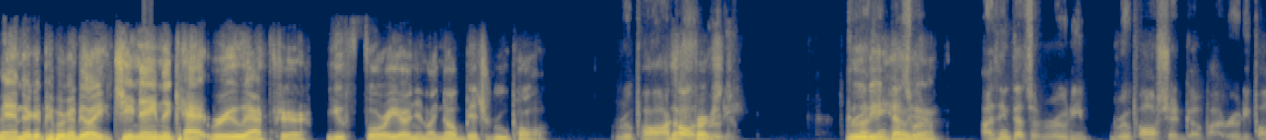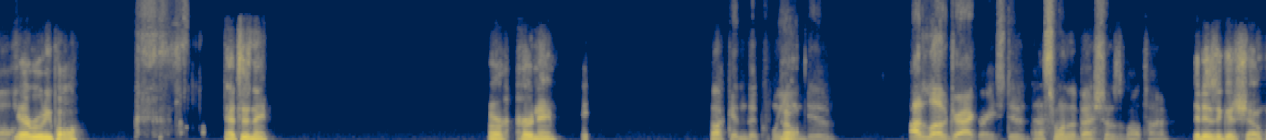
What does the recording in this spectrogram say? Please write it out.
Man, they're gonna, people are gonna be like, "Do you name the cat Rue after Euphoria?" And you're like, "No, bitch, RuPaul, RuPaul. I The call first. him Rudy. 'Cause I Rudy, think that's hell what- yeah, I think that's what Rudy RuPaul should go by. Rudy Paul. yeah, Rudy Paul. That's his name, or her name. Fucking the queen, No. dude. I love Drag Race, dude. That's one of the best shows of all time. It is a good show.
